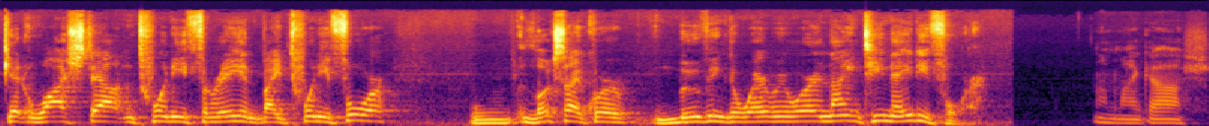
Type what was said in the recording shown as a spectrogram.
get washed out in 23 and by 24 looks like we're moving to where we were in 1984 oh my gosh.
